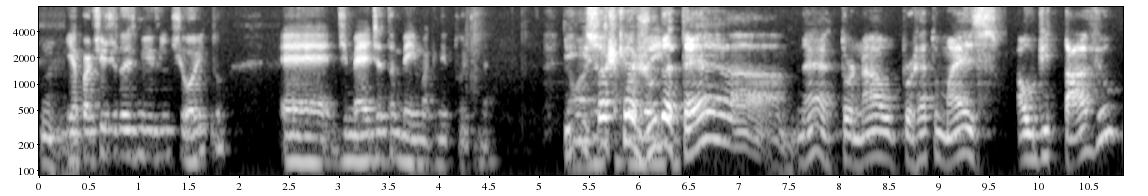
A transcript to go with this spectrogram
Uhum. e a partir de 2028, é, de média também magnitude, né? Então, isso acho que ajuda podendo- até a né, tornar o projeto mais auditável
